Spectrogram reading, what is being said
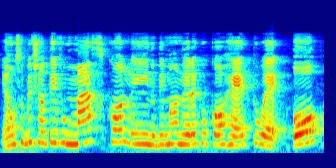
É um substantivo masculino, de maneira que o correto é o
